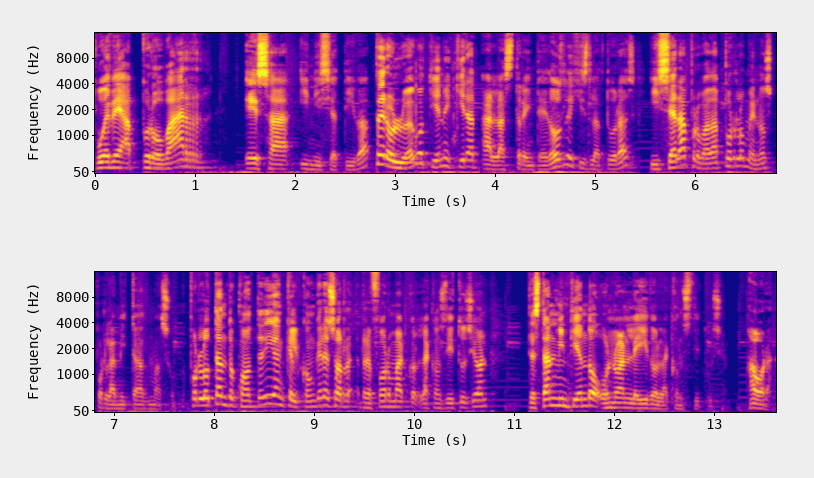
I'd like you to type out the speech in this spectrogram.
puede aprobar esa iniciativa, pero luego tiene que ir a, las 32 legislaturas y ser aprobada por lo menos por la mitad más uno. Por lo tanto, cuando te digan que el Congreso reforma la Constitución, te están mintiendo o no han leído la Constitución. Ahora,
